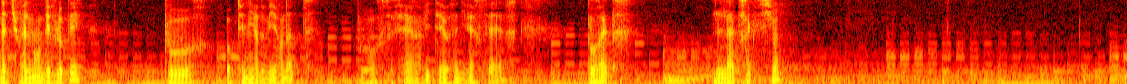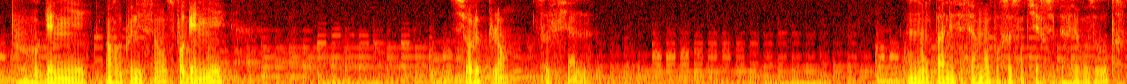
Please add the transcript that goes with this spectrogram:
naturellement développé pour obtenir de meilleures notes, pour se faire inviter aux anniversaires, pour être l'attraction, pour gagner en reconnaissance, pour gagner sur le plan social. Non pas nécessairement pour se sentir supérieur aux autres,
